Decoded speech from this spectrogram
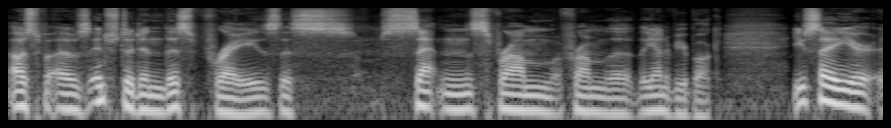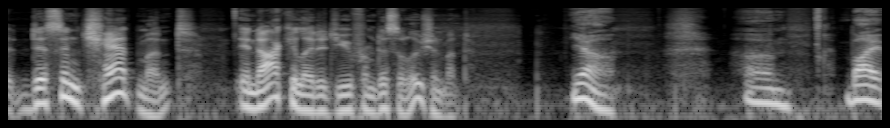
I was I was interested in this phrase, this sentence from from the, the end of your book. You say your disenchantment inoculated you from disillusionment. Yeah. Um, by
